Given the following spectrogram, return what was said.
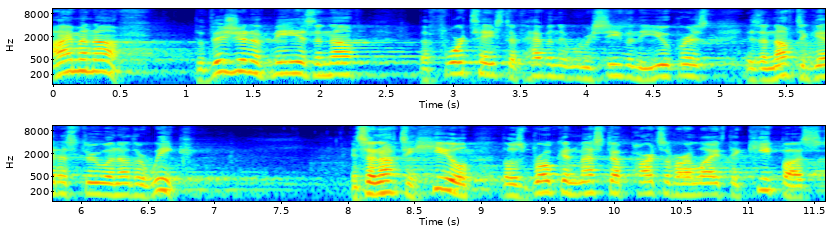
I'm enough. The vision of me is enough the foretaste of heaven that we receive in the Eucharist is enough to get us through another week. It's enough to heal those broken, messed up parts of our life that keep us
